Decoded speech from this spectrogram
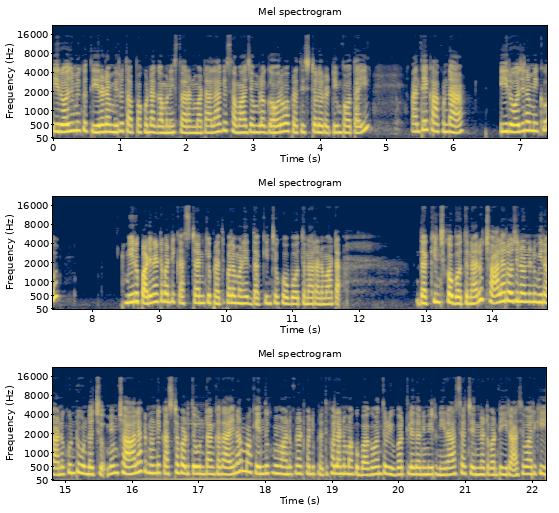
ఈరోజు మీకు తీరడం మీరు తప్పకుండా గమనిస్తారనమాట అలాగే సమాజంలో గౌరవ ప్రతిష్టలు రెట్టింపు అవుతాయి అంతేకాకుండా ఈ రోజున మీకు మీరు పడినటువంటి కష్టానికి ప్రతిఫలం అనేది దక్కించుకోబోతున్నారనమాట దక్కించుకోబోతున్నారు. చాలా రోజుల నుండి మీరు అనుకుంటూ ఉండొచ్చు. మేము చాలా నుండి కష్టపడుతూ ఉంటాం కదా. అయినా మాకు ఎందుకు మేము అనుకున్నటువంటి ప్రతిఫలాన్ని మాకు భగవంతుడు ఇవ్వట్లేదని మీరు నిరాశ చెందినటువంటి ఈ రాశి వారికి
